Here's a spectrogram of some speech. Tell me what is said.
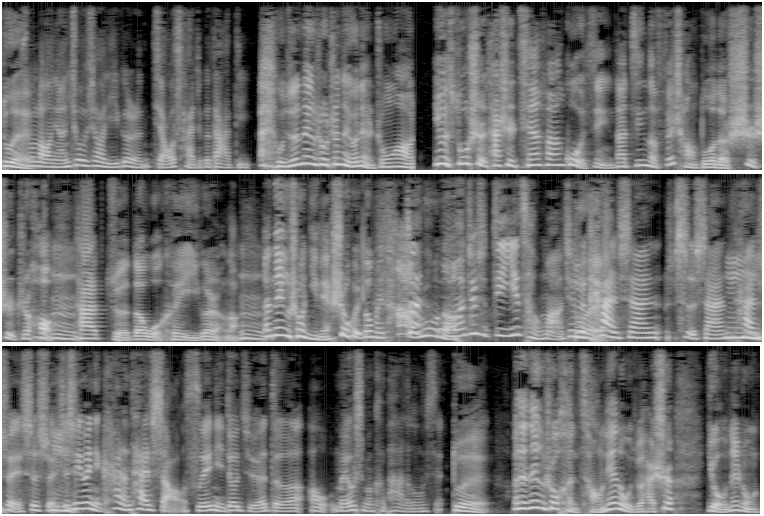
对说，老娘就是要一个人脚踩这个大地。哎，我觉得那个时候真的有点中二。因为苏轼他是千帆过尽，他经了非常多的世事之后，嗯他觉得我可以一个人了。嗯，但那个时候你连社会都没踏，入呢我们。就是第一层嘛，就是看山是山，嗯看水是水，嗯只是因为你看的太少，所以你就觉得哦，没有什么可怕的东西。对，而且那个时候很强烈的，我觉得还是有那种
